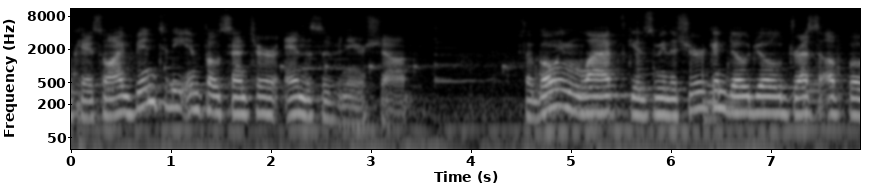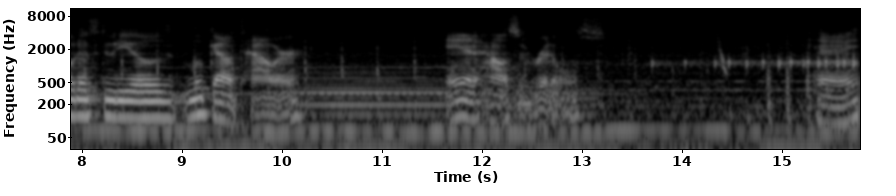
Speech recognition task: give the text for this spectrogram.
Okay, so I've been to the info center and the souvenir shop. So going left gives me the Shuriken Dojo, Dress Up Photo Studios, Lookout Tower, and House of Riddles. Okay.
